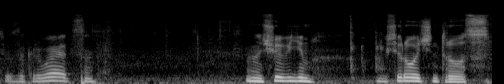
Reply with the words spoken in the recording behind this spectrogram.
все закрывается. Ну, еще видим буксировочный трос.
